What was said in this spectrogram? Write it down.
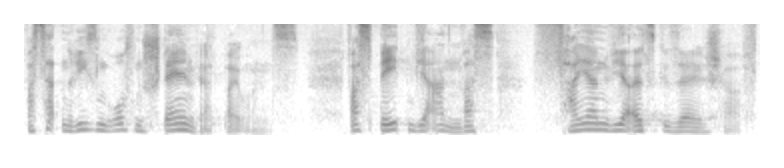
Was hat einen riesengroßen Stellenwert bei uns? Was beten wir an? Was feiern wir als Gesellschaft?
